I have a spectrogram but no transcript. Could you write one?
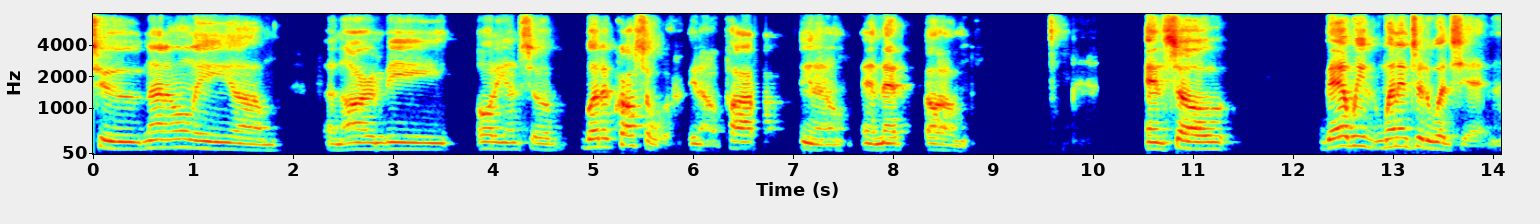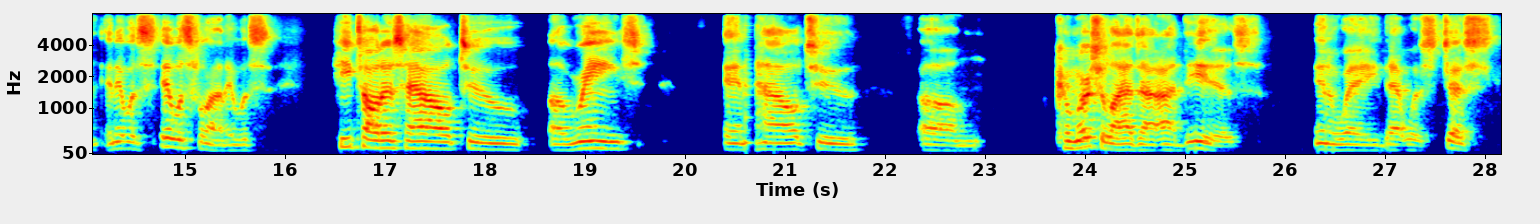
to not only um, an r&b audience uh, but a crossover you know pop you know and that um, and so there we went into the woodshed and it was it was fun. It was he taught us how to arrange and how to um, commercialize our ideas in a way that was just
